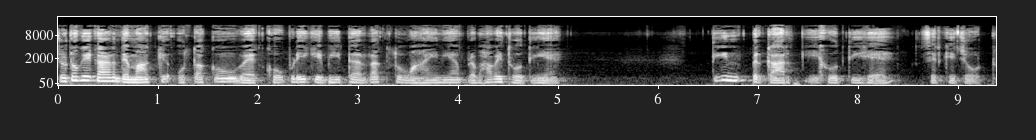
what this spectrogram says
चोटों के कारण दिमाग के उतकों व खोपड़ी के भीतर रक्त वाहिनियाँ प्रभावित होती हैं। तीन प्रकार की होती है सिर की चोट।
